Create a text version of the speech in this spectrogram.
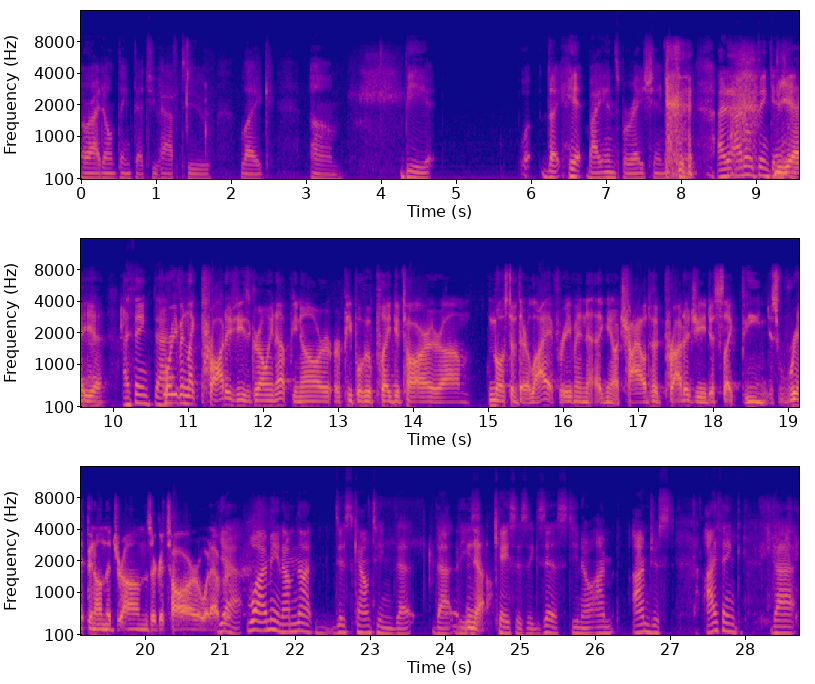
or I don't think that you have to like um, be the hit by inspiration. I, I don't think. yeah, yeah. I think that, or even like prodigies growing up, you know, or, or people who played guitar um, most of their life, or even uh, you know, childhood prodigy, just like being just ripping on the drums or guitar or whatever. Yeah. Well, I mean, I'm not discounting that that these no. cases exist. You know, I'm I'm just I think that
